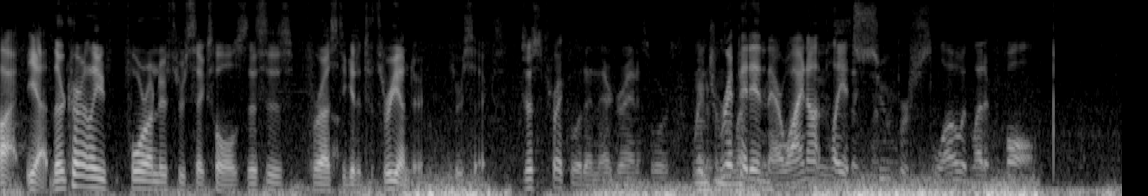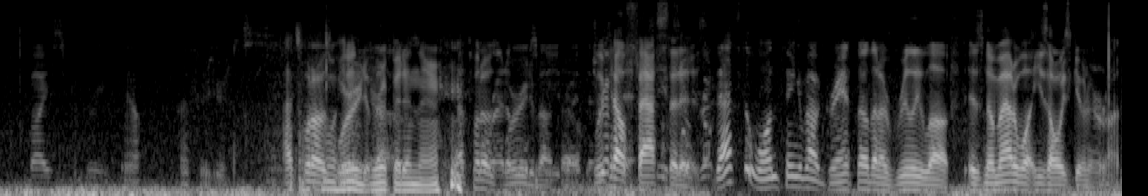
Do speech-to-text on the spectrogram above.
All right, yeah, they're currently four under through six holes. This is for us to get it to three under through six. Just trickle it in there, Grantosaurus. Wind from the Rip it in there. Why not play it super slow and let it fall? vice for three. Yeah, I figured. That's what I was worried about. Drip it in there. That's what I was worried about though. Look at how fast that is. That's the one thing about Grant though that I really love is no matter what, he's always giving it a run.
